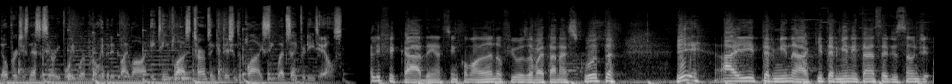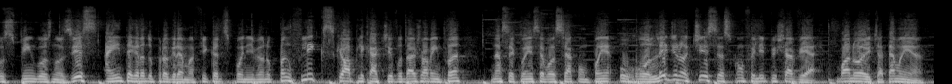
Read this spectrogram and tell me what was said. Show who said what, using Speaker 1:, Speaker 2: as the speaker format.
Speaker 1: No purchase necessary. Void where prohibited by law. 18 plus terms and conditions apply. See website for details.
Speaker 2: Qualificada, hein? Assim como a Ana Fiuza vai estar na escuta. E aí termina, aqui termina então essa edição de Os Pingos nos Is. A íntegra do programa fica disponível no Panflix, que é o aplicativo da Jovem Pan. Na sequência você acompanha o Rolê de Notícias com Felipe Xavier. Boa noite, até amanhã.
